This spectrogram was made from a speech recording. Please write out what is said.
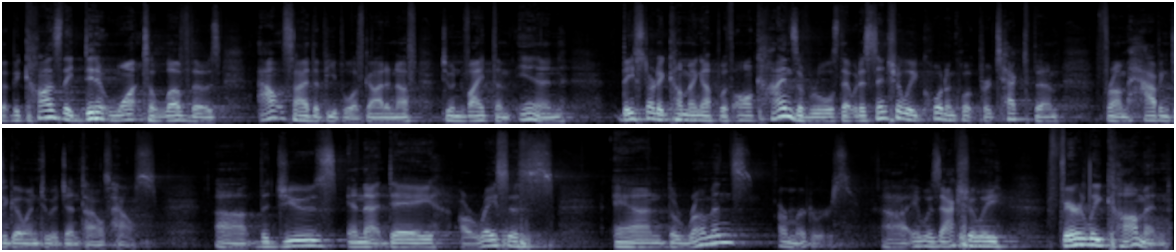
But because they didn't want to love those outside the people of God enough to invite them in, they started coming up with all kinds of rules that would essentially, quote unquote, protect them from having to go into a Gentile's house. Uh, the Jews in that day are racists, and the Romans are murderers. Uh, it was actually fairly common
